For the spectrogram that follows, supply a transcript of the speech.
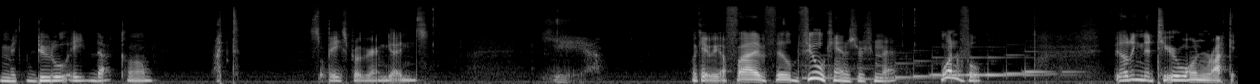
micdoodle8.com, what, space program guidance, yeah. Okay, we got five filled fuel canisters from that. Wonderful. Building the tier one rocket.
